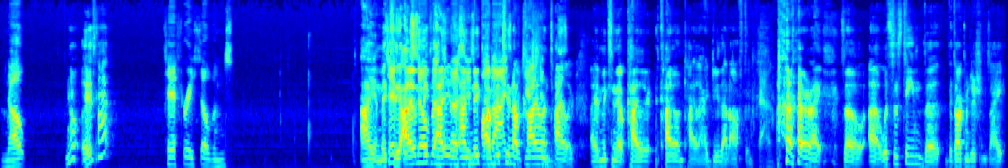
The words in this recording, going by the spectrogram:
No, no, it's not. tier three Sylvans. I am mixing. Tier I am, mix, I, Sylvans I'm, mix, I'm mixing Eyes up Kyle and Tyler. I'm mixing up Kyle, Kyle and Tyler. I do that often. All right. So, uh, what's this team? The the Dark Magicians, right?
